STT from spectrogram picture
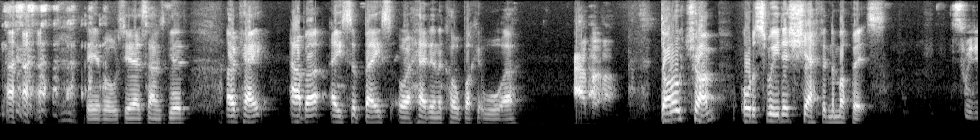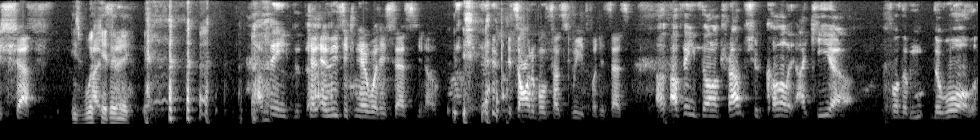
Beer balls, yeah, sounds good. Okay, ABBA, Ace of Base, or a head in a cold bucket of water? ABBA, Donald Trump or the Swedish chef in the Muppets? Swedish chef. He's wicked, isn't he? I'm, think Can- At least you can hear what he says. You know, it's audible, so sweet what he says. I, I think Donald Trump should call it IKEA for the the wall.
